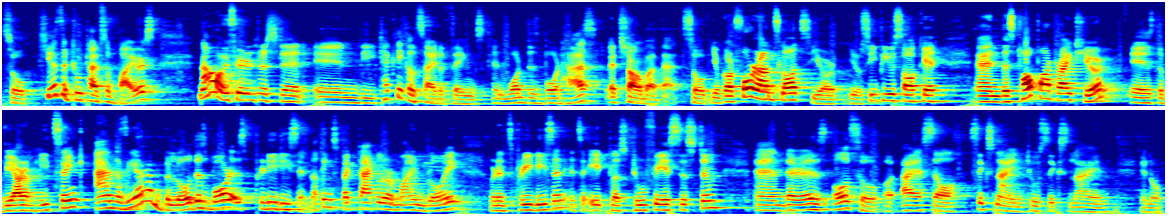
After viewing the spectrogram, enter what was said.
So here's the two types of buyers. Now, if you're interested in the technical side of things and what this board has, let's talk about that. So you've got four RAM slots, your CPU socket, and this top part right here is the VRM heatsink, and the VRM below this board is pretty decent. Nothing spectacular or mind-blowing, but it's pretty decent. It's an 8 plus 2 phase system, and there is also an ISL 69269, you know,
